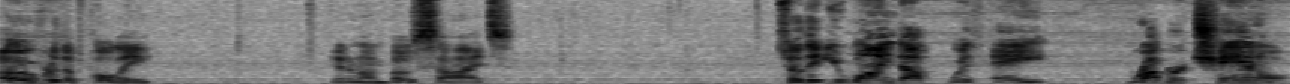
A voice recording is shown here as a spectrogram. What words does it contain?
over the pulley, get it on both sides, so that you wind up with a rubber channel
